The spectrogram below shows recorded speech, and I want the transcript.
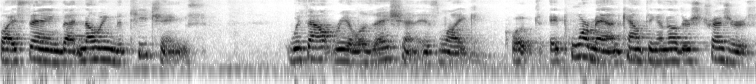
by saying that knowing the teachings without realization is like, quote, a poor man counting another's treasures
